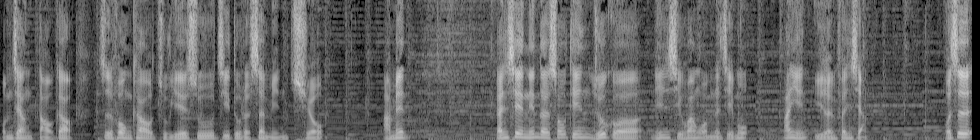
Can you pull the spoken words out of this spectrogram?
我们这样祷告，是奉靠主耶稣基督的圣名求，阿门。感谢您的收听，如果您喜欢我们的节目，欢迎与人分享。我是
